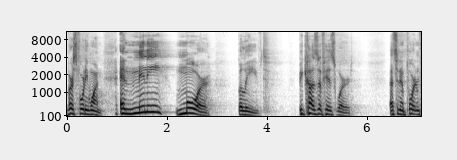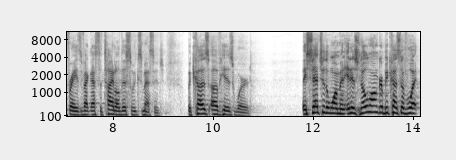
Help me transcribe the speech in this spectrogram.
Verse 41 And many more believed because of his word. That's an important phrase. In fact, that's the title of this week's message because of his word. They said to the woman, It is no longer because of what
